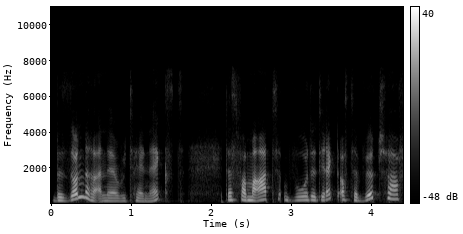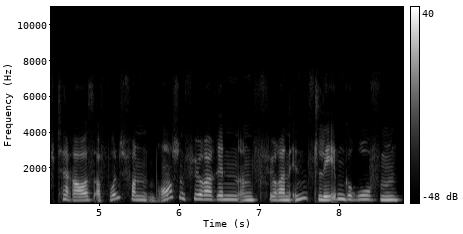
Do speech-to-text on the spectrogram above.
Besondere an der Retail Next? Das Format wurde direkt aus der Wirtschaft heraus auf Wunsch von Branchenführerinnen und Führern ins Leben gerufen,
